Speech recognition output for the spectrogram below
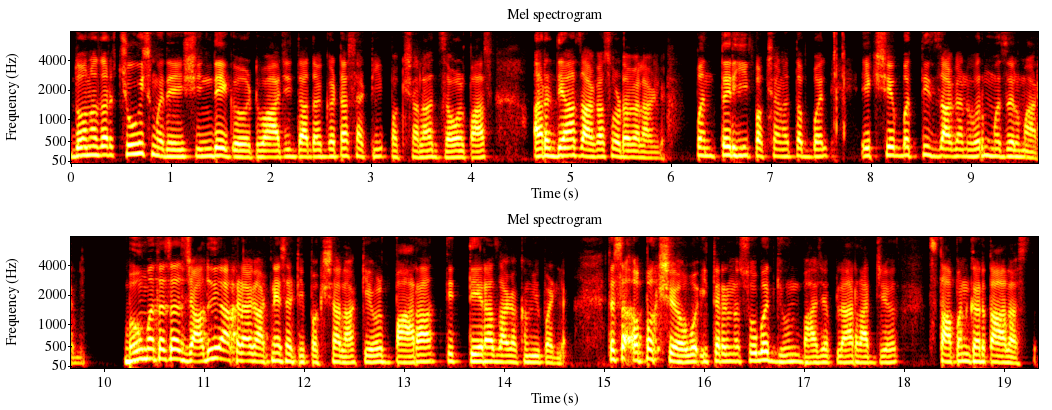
दोन हजार चोवीसमध्ये शिंदे गट व अजितदादा गटासाठी पक्षाला जवळपास अर्ध्या जागा सोडाव्या लागल्या. पण तरीही पक्षानं तब्बल एकशे बत्तीस जागांवर मजल मारली. बहुमताचा जादुई आकडा गाठण्यासाठी पक्षाला केवळ बारा ते तेरा जागा कमी पडल्या. तसं अपक्ष व इतरांना सोबत घेऊन भाजपला राज्य स्थापन करता आलं असतं.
